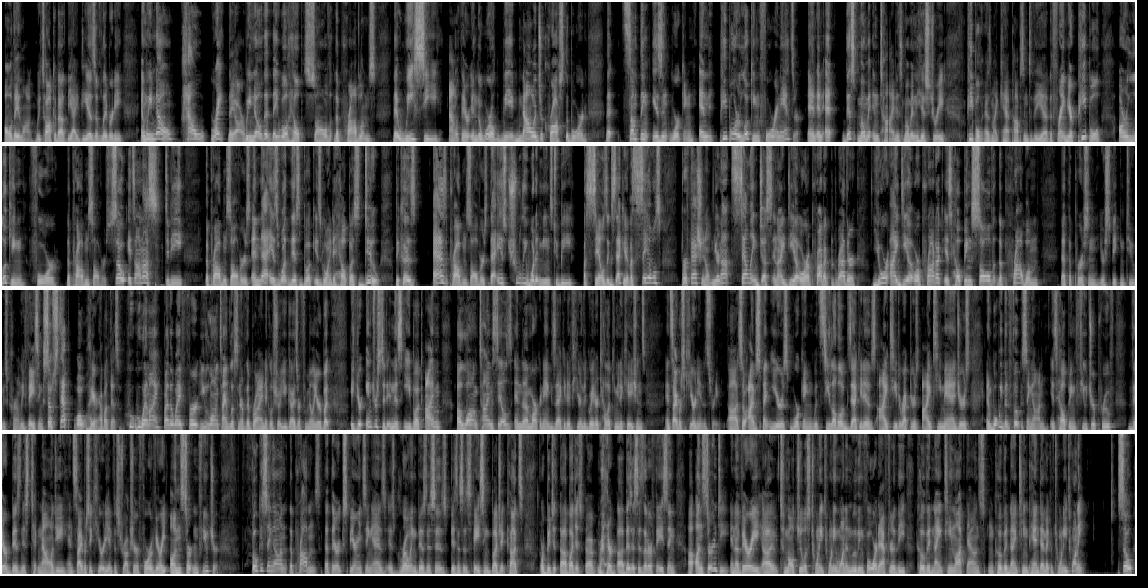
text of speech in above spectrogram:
all day long. We talk about the ideas of liberty, and we know how right they are. We know that they will help solve the problems that we see out there in the world. We acknowledge across the board that something isn't working, and people are looking for an answer. And, and at this moment in time, this moment in history, people, as my cat pops into the uh, the frame here, people are looking for the problem solvers. So it's on us to be the problem solvers, and that is what this book is going to help us do. Because as problem solvers, that is truly what it means to be a sales executive, a sales professional. You're not selling just an idea or a product, but rather your idea or product is helping solve the problem that the person you're speaking to is currently facing. So step, oh, here, how about this? Who, who am I, by the way? For you longtime listener of the Brian Nichols Show, you guys are familiar, but if you're interested in this ebook, I'm a longtime sales and uh, marketing executive here in the greater telecommunications and cybersecurity industry. Uh, so I've spent years working with C-level executives, IT directors, IT managers, and what we've been focusing on is helping future-proof their business technology and cybersecurity infrastructure for a very uncertain future focusing on the problems that they're experiencing as as growing businesses, businesses facing budget cuts, or budget, uh, budgets, uh, rather uh, businesses that are facing uh, uncertainty in a very uh, tumultuous 2021 and moving forward after the COVID 19 lockdowns and COVID 19 pandemic of 2020. So,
